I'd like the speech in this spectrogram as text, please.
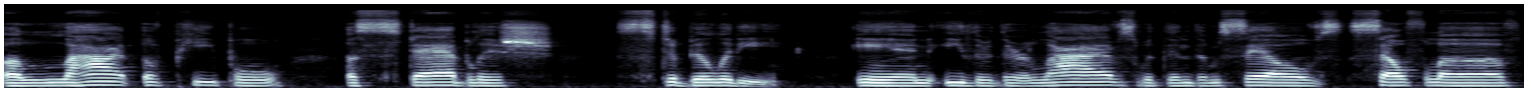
a lot of people establish stability in either their lives, within themselves, self love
